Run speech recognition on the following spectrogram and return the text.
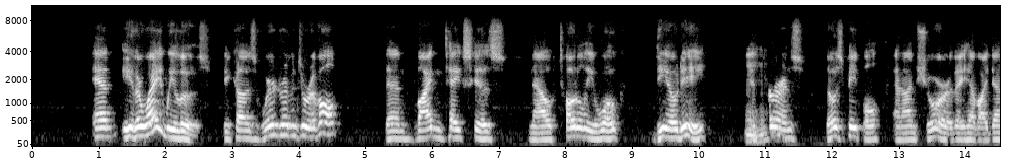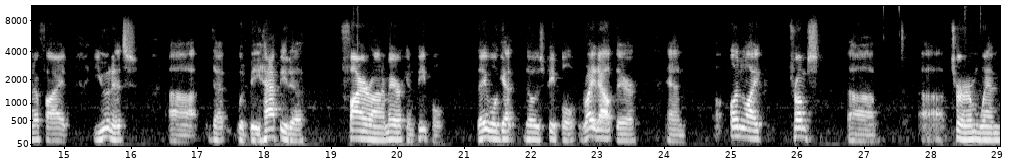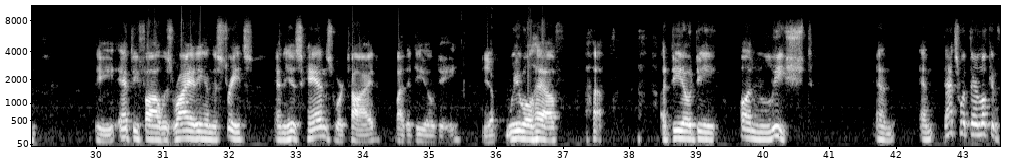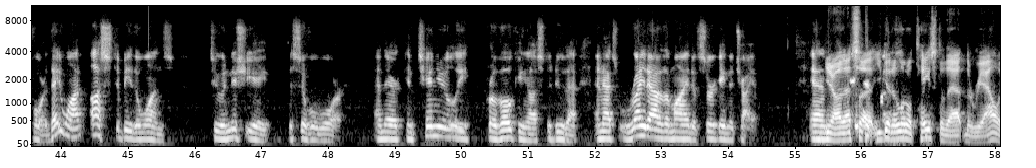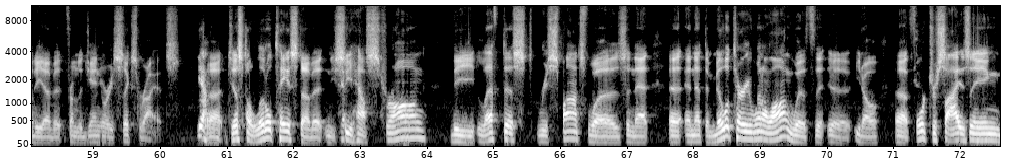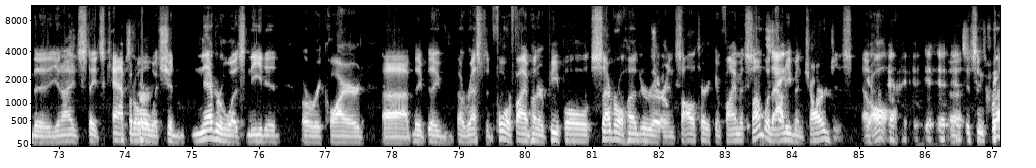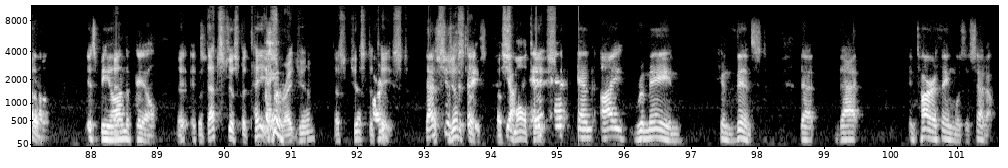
And either way, we lose because we're driven to revolt. Then Biden takes his now totally woke DOD and Mhm. turns those people, and I'm sure they have identified units uh, that would be happy to fire on American people. They will get those people right out there, and unlike Trump's uh, uh, term when the Antifa was rioting in the streets and his hands were tied by the DOD, Yep. we will have a DOD unleashed. And and that's what they're looking for. They want us to be the ones to initiate the civil war. And they're continually provoking us to do that. And that's right out of the mind of Sergei Nechayev. And You know, that's uh, you get a little taste of that, the reality of it from the January 6th riots. Yeah. Uh, just a little taste of it, and you see how strong the leftist response was, and that uh, and that the military went along with, uh, you know, uh, fortressizing the United States Capitol, Sure. which should never was needed or required. Uh, they, they've arrested four or five hundred people. Several hundred Sure. are in solitary confinement. Some without even charges at Yeah, all. it- it- it- Uh, it's, it's incredible. beyond- it's beyond the pale. That- but that's just a taste, right, Jim? That's just a Pardon? taste, That's it's just, just a a- taste. a Yeah, small and- taste. And, and I remain convinced that that entire thing was a setup.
